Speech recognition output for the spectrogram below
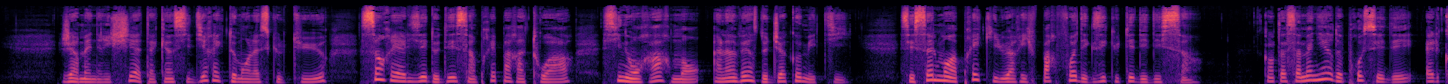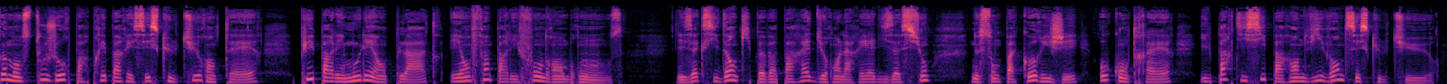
Germaine Richier attaque ainsi directement la sculpture, sans réaliser de dessin préparatoire, sinon rarement, à l'inverse de Giacometti. C'est seulement après qu'il lui arrive parfois d'exécuter des dessins. Quant à sa manière de procéder, elle commence toujours par préparer ses sculptures en terre, puis par les mouler en plâtre et enfin par les fondre en bronze. Les accidents qui peuvent apparaître durant la réalisation ne sont pas corrigés, au contraire, ils participent à rendre vivantes ces sculptures.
